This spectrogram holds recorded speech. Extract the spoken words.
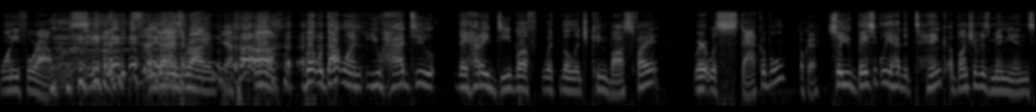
24 hours that is ryan Yeah. um, but with that one you had to they had a debuff with the lich king boss fight where it was stackable Okay. so you basically had to tank a bunch of his minions,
